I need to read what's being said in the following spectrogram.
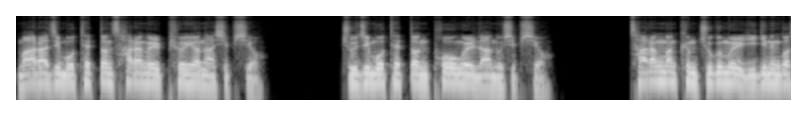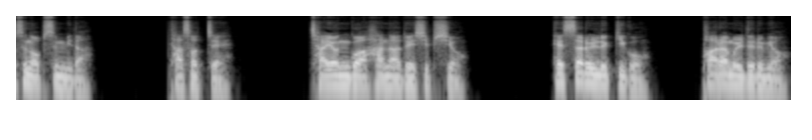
말하지 못했던 사랑을 표현하십시오. 주지 못했던 포옹을 나누십시오. 사랑만큼 죽음을 이기는 것은 없습니다. 다섯째, 자연과 하나 되십시오. 햇살을 느끼고 바람을 들으며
